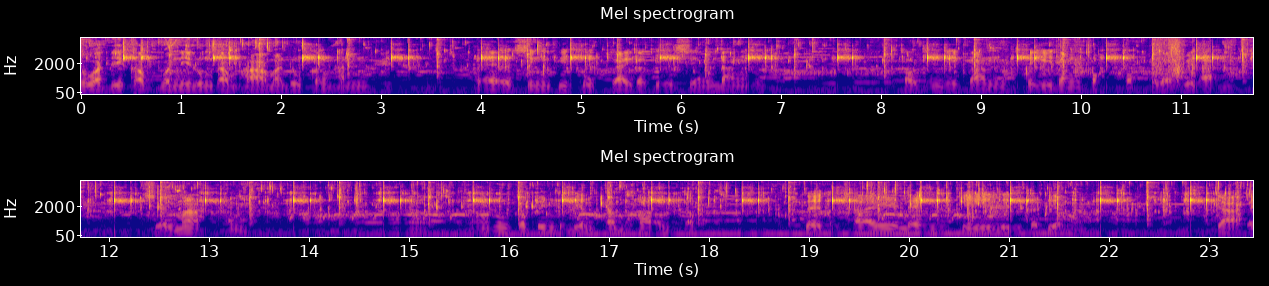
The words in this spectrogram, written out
สวัสดีครับวันนี้ลุงดำพามาดูกังหัน แต่สิ่งที่ถูกใจก็คือเสียงดัง เขาจะมีการตีดังป๊อกป๊อกตลอดเวลา สวยมากครับทางนู้นก็เป็นกระเดียนตำข้าวนะครับ แต่ถ้าใช้แรงตีหรือกระเดียนจากไอ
